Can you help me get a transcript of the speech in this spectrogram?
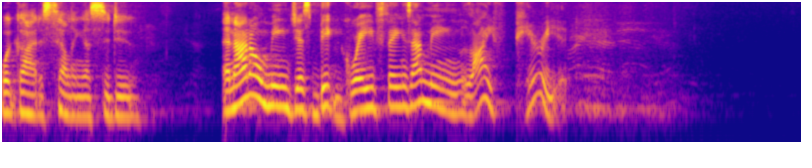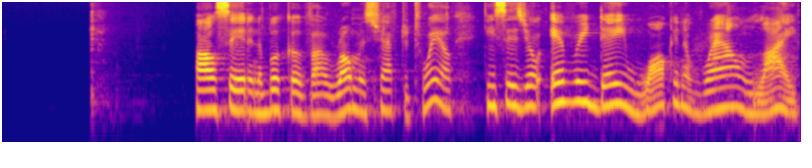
what God is telling us to do. And I don't mean just big grave things, I mean life, period. Paul said in the book of uh, Romans, chapter 12, he says, Your everyday walking around life,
